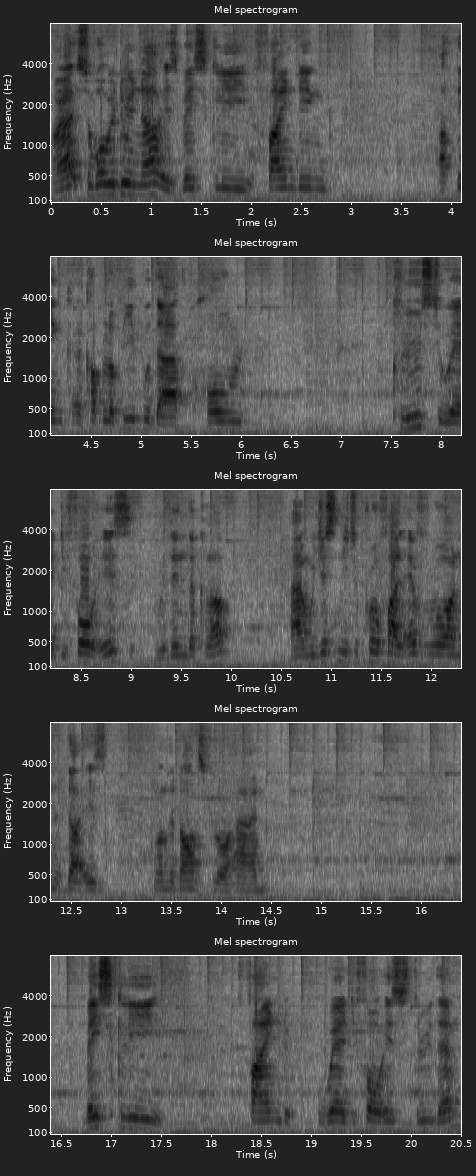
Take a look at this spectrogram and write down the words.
Alright, so what we're doing now is basically finding, I think, a couple of people that hold clues to where Defalt is within the club. And we just need to profile everyone that is on the dance floor and basically find where Defalt is through them.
